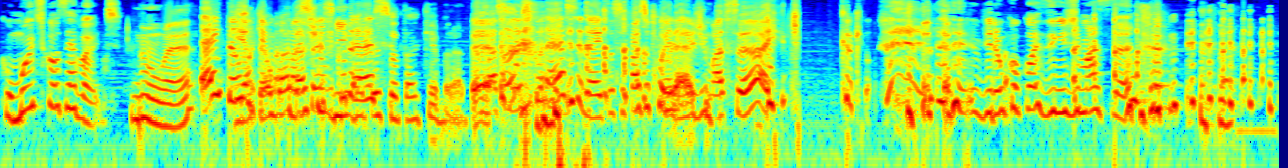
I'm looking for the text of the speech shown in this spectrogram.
com muitos conservantes. Não é? É, então, e porque até o a da escurece. pessoa tava quebrada. A maçã escurece, né? Então você faz o coelhinho de maçã, aí tipo. Viram cocôzinhos de maçã.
